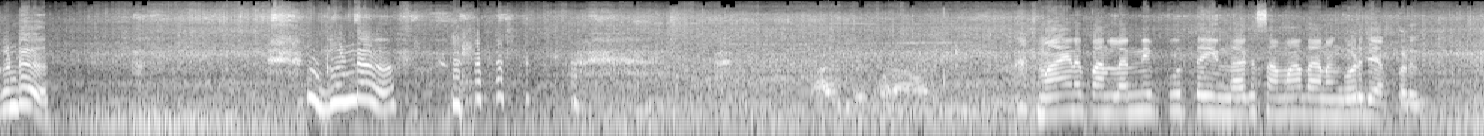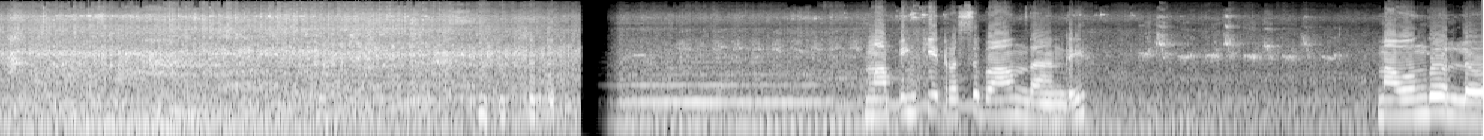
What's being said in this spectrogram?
గుండు. గుండు. మా ఆయన పనులన్నీ పూర్తయిందాక సమాధానం కూడా చెప్పడు. మా పింకీ డ్రెస్ బాగుందా అండి? మా ఒంగోలులో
